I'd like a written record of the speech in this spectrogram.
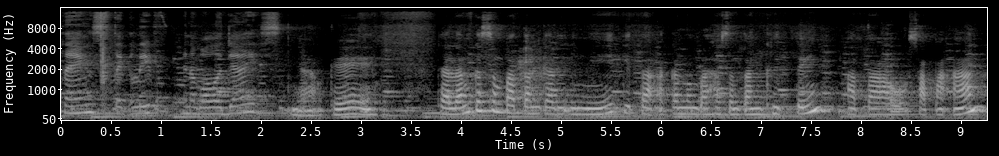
thanks, take a leave, and apologize? Ya, oke. Dalam kesempatan kali ini kita akan membahas tentang greeting atau sapaan.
